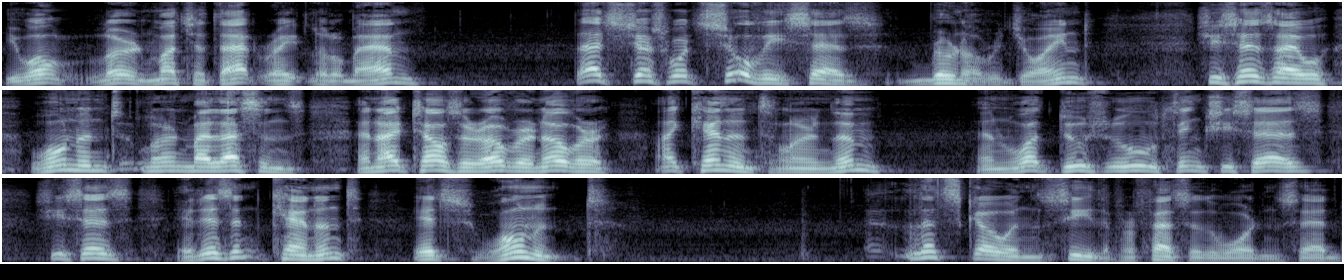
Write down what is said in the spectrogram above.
You won't learn much at that rate, little man. That's just what Sylvie says, Bruno rejoined. She says I won't learn my lessons, and I tells her over and over I cannot learn them. And what do you think she says? She says it isn't cannot, it's won't. Let's go and see the professor, the warden said,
